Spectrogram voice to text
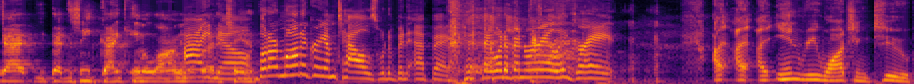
that that Zeke guy came along. And I had a know, but our monogram towels would have been epic. they would have been really great. I, I, I in rewatching too,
